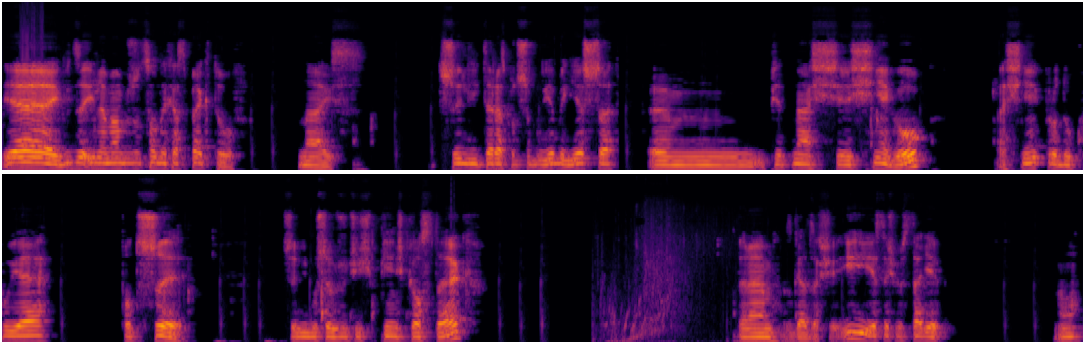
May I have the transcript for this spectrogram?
Jej, widzę ile mam wrzuconych aspektów. Nice. Czyli teraz potrzebujemy jeszcze um, 15 śniegu, a śnieg produkuje po 3. Czyli muszę wrzucić 5 kostek. RAM, zgadza się. I jesteśmy w stanie no,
